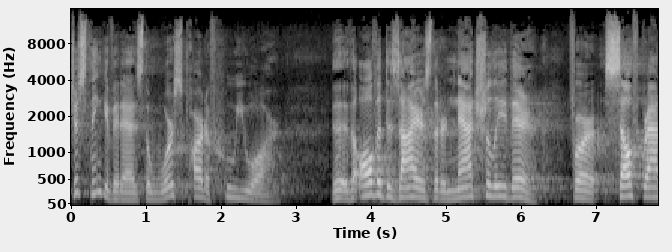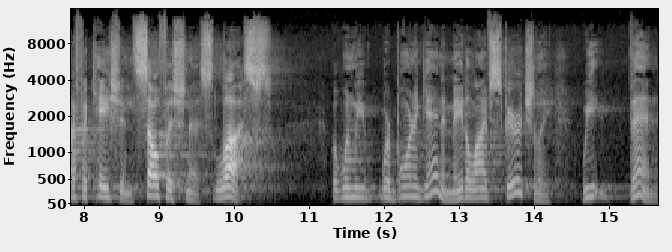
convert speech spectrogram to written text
Just think of it as the worst part of who you are. The, the, all the desires that are naturally there for self gratification, selfishness, lust. But when we were born again and made alive spiritually, we then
